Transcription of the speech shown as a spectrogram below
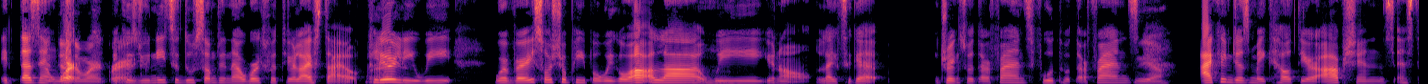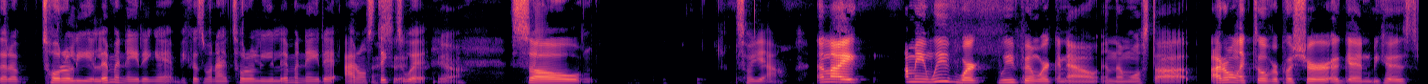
it doesn't, It work, doesn't work, because right. you need to do something that works with your lifestyle. Right. Clearly, we we're very social people. We go out a lot. Mhm. We, you know, like to get drinks with our friends, food with our friends. Yeah. I can just make healthier options instead of totally eliminating it because when I totally eliminate it, I don't stick to it. Yeah. So so yeah. And like, I mean, we've worked, we've been working out, and then we'll stop. I don't like to over push her again because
